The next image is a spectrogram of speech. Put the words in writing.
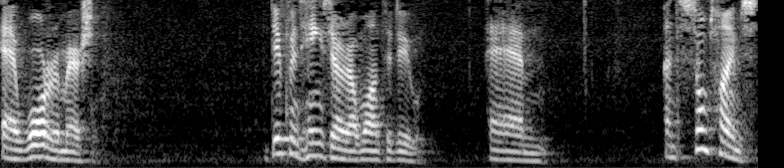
uh, water immersion, different things that I want to do. Um, and sometimes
